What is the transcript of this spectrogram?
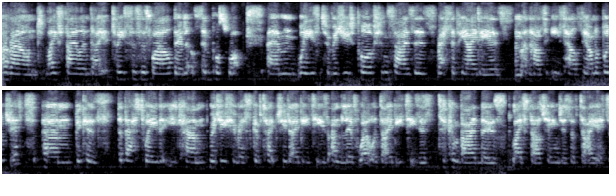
around lifestyle and diet choices as well. They're little simple swaps um, ways to reduce portion sizes recipe ideas um, and how to eat healthy on a budget um, because the best way that you can reduce your risk of type 2 diabetes and live well with diabetes is to combine those lifestyle changes of diet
